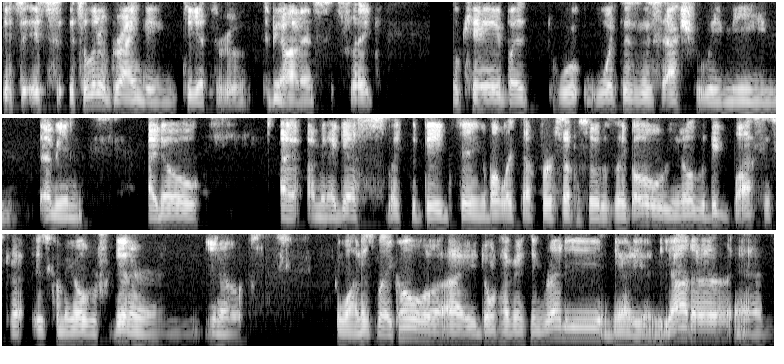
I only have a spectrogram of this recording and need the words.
it's it's it's a little grinding to get through. To be honest, it's like okay, but w- what does this actually mean? I mean, I know. I, I mean, I guess like the big thing about like that first episode was like, oh, you know, the big boss is co- is coming over for dinner, and you know, Wanda's like, oh, I don't have anything ready, and yada yada yada, and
